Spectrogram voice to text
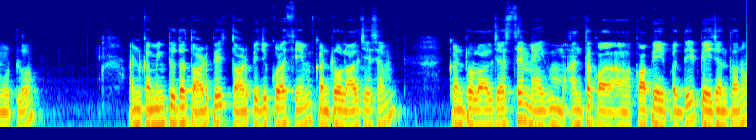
నోట్లో and coming to the third page third పేజ్కి కూడా సేమ్ కంట్రోల్ ఆల్ చేసాం కంట్రోల్ ఆల్ చేస్తే మ్యాక్సిమం అంతా కాపీ అయిపోద్ది పేజ్ అంతాను.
